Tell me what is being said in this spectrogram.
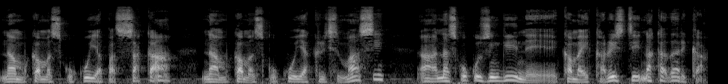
nam kama sikukuu ya pasaka nam kama sikukuu ya krismasi na sikukuu zingine kama ekaristi na kadhalika.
